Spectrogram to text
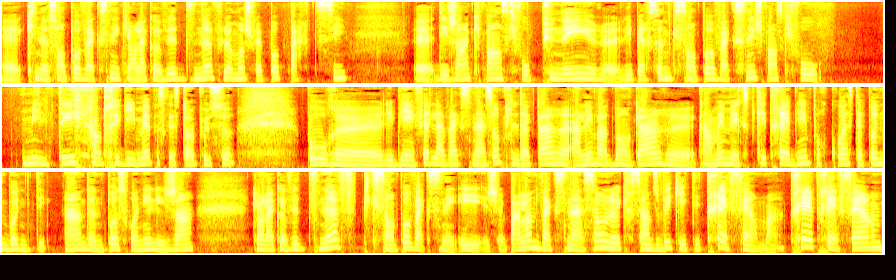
euh, qui ne sont pas vaccinées, qui ont la COVID-19. Là, moi, je fais pas partie euh, des gens qui pensent qu'il faut punir les personnes qui sont pas vaccinées. Je pense qu'il faut militer, entre guillemets, parce que c'est un peu ça, pour euh, les bienfaits de la vaccination. Puis le docteur euh, Alain Vadeboncoeur, euh, quand même, a expliqué très bien pourquoi c'était pas une bonne idée hein, de ne pas soigner les gens qui ont la COVID-19 puis qui sont pas vaccinés. Et je, parlant de vaccination, là, Christian Dubé qui été très ferme, hein, très, très ferme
